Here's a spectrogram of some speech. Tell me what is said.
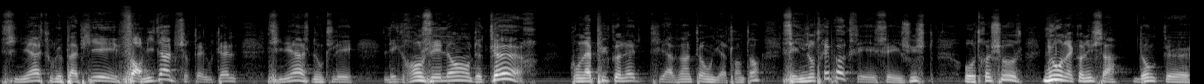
cinéaste, ou le papier est formidable sur tel ou tel cinéaste. Donc les, grands élans de cœur qu'on a pu connaître il y a 20 ans ou il y a 30 ans, c'est une autre époque, c'est juste autre chose. Nous, on a connu ça. Donc euh,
